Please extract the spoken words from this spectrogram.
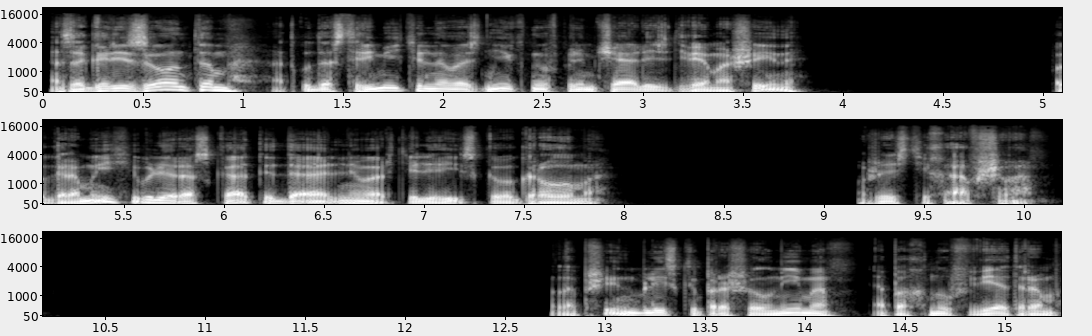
А за горизонтом, откуда стремительно возникнув, примчались две машины, погромыхивали раскаты дальнего артиллерийского грома, уже стихавшего. Лапшин близко прошел мимо, опахнув ветром,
